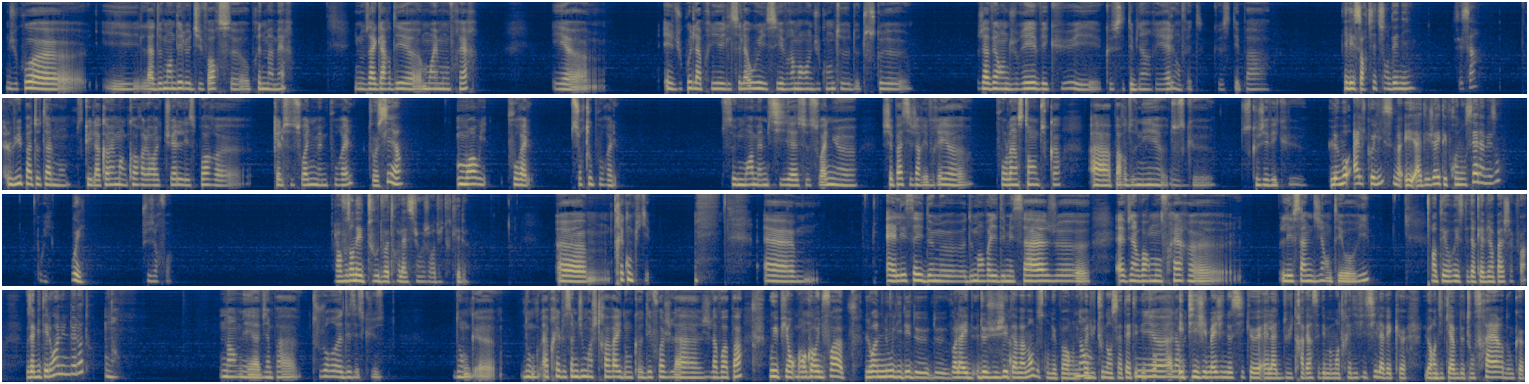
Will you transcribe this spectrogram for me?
Du coup, euh, il a demandé le divorce euh, auprès de ma mère. Il nous a gardés, euh, moi et mon frère. Et, euh, et du coup, il a pris. il- C'est là où il s'est vraiment rendu compte de tout ce que j'avais enduré, vécu, et que c'était bien réel en fait. Que c'était pas. Il est sorti de son déni, c'est ça? Lui, pas totalement. Parce qu'il a quand même encore à l'heure actuelle l'espoir euh, qu'elle se soigne, même pour elle. Toi aussi, hein? Moi, oui, pour elle. Surtout pour elle. Ce moi, même si elle se soigne, euh, je sais pas si j'arriverai, euh, pour l'instant en tout cas, à pardonner euh, tout Mm. ce que, tout ce que j'ai vécu. Le mot alcoolisme a déjà été prononcé à la maison? Plusieurs fois. Alors vous en êtes tout de votre relation aujourd'hui, toutes les deux? Euh, très compliqué. Euh, elle essaye de me de m'envoyer des messages. euh, elle vient voir mon frère euh, les samedis en théorie. En théorie, c'est-à-dire qu'elle vient pas à chaque fois? Vous habitez loin l'une de l'autre? Non, mais elle vient pas toujours des excuses. Donc, donc après le samedi, moi je travaille, donc euh, des fois je la je la vois pas. Oui, puis on- Mais- encore une fois, loin de nous l'idée de, de- voilà et de, juger ta maman parce qu'on n'est pas on n'est pas du tout dans sa tête et, Mais tout. euh, alors, Et puis j'imagine aussi qu'elle a dû traverser des moments très difficiles avec euh, le handicap de ton frère. Donc,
